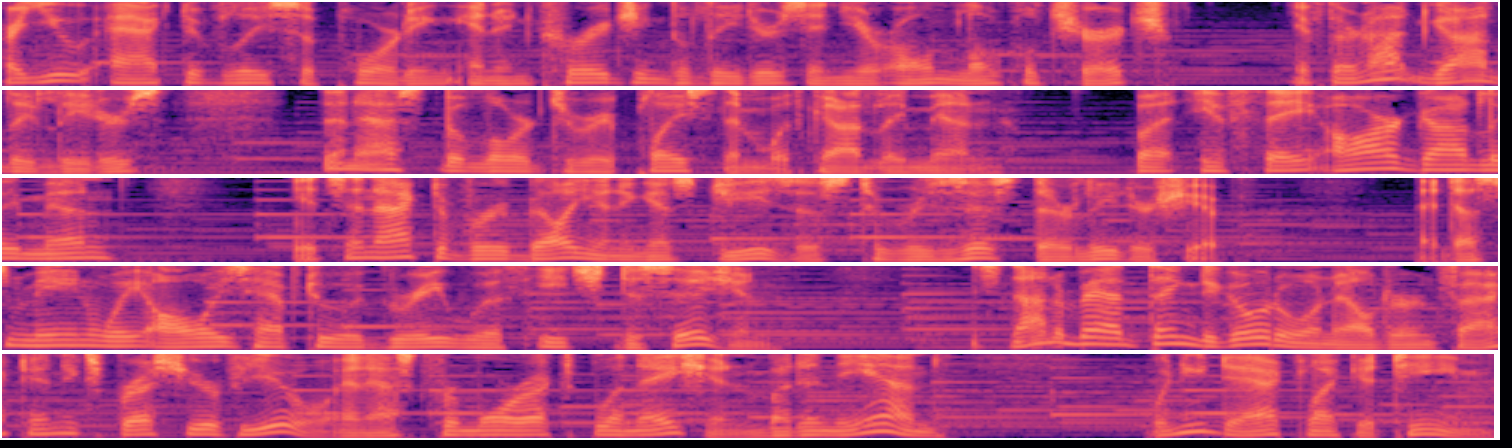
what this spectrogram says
Are you actively supporting and encouraging the leaders in your own local church? If they're not godly leaders, then ask the Lord to replace them with godly men. But if they are godly men, it's an act of rebellion against Jesus to resist their leadership. That doesn't mean we always have to agree with each decision. It's not a bad thing to go to an elder, in fact, and express your view and ask for more explanation, but in the end, we need to act like a team.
